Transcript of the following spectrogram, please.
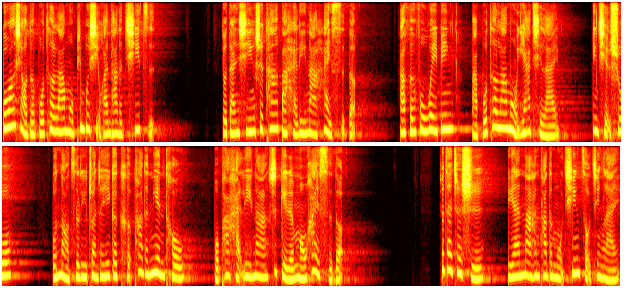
国王晓得伯特拉姆并不喜欢他的妻子，就担心是他把海丽娜害死的。他吩咐卫兵把伯特拉姆押起来，并且说。我脑子里转着一个可怕的念头，我怕海丽娜是给人谋害死的。就在这时，迪安娜和她的母亲走进来，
